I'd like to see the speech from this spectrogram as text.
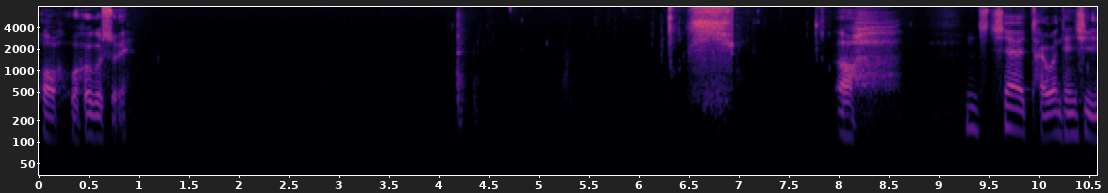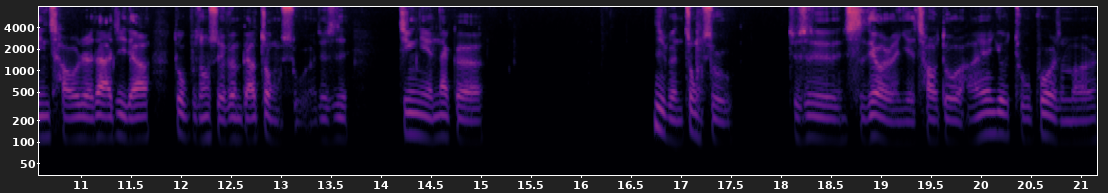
哦，我喝个水。啊，现在台湾天气已经超热，大家记得要多补充水分，不要中暑了。就是今年那个日本中暑，就是死掉的人也超多，好像又突破什么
